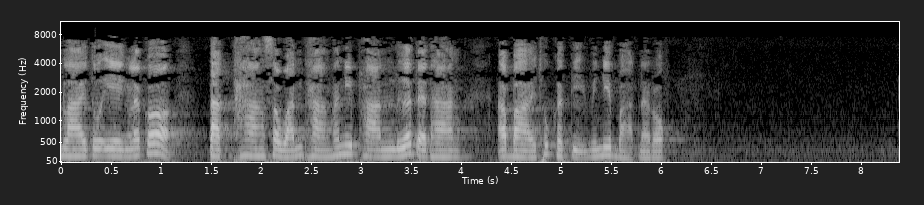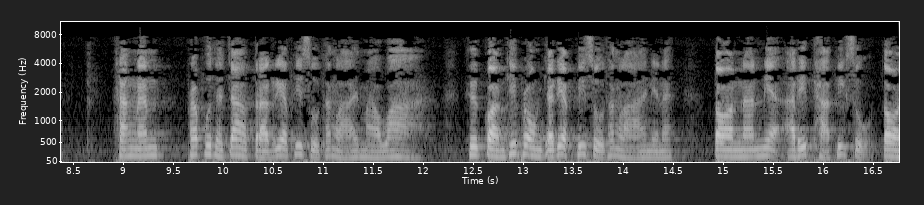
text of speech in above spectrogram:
ำลายตัวเอง แล้วก็ตัดทางสวรรค์ทางพระนิพพานเหลือแต่ทางอบายทุกขติวินิบาตนรก ครั้งนั้นพระพุทธเจ้าตรัสเรียกพิสูจน์ทั้งหลายมาว่า คือก่อนที่พระองค์จะเรียกพิสูจน์ทั้งหลายเนี่ยนะตอนนั้นเนี่ยอริ t าภิกษุ ตอน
